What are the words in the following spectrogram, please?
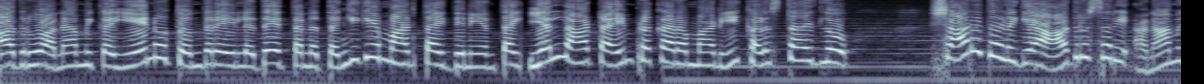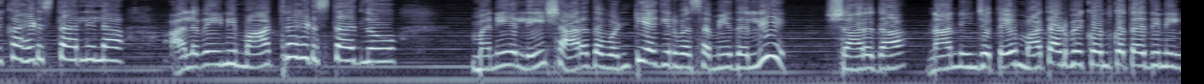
ಆದ್ರೂ ಅನಾಮಿಕ ಏನೂ ತೊಂದರೆ ಇಲ್ಲದೆ ತನ್ನ ತಂಗಿಗೆ ಮಾಡ್ತಾ ಇದ್ದೀನಿ ಅಂತ ಎಲ್ಲ ಟೈಮ್ ಪ್ರಕಾರ ಮಾಡಿ ಕಳಿಸ್ತಾ ಇದ್ಲು. ಶಾರದಳಿಗೆ ಆದ್ರೂ ಸರಿ ಅನಾಮಿಕ ಹಿಡಿಸ್ತಾ ಇರ್ಲಿಲ್ಲ. ಅಲವೇಣಿ ಮಾತ್ರ ಹಿಡಿಸ್ತಾ ಇದ್ಲು. ಮನೆಯಲ್ಲಿ ಶಾರದ ಒಂಟಿಯಾಗಿರುವ ಸಮಯದಲ್ಲಿ, ಶಾರದಾ, ನಾನ್ ನಿನ್ ಜೊತೆ ಮಾತಾಡ್ಬೇಕು ಅನ್ಕೋತಾ ಇದ್ದೀನಿ.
